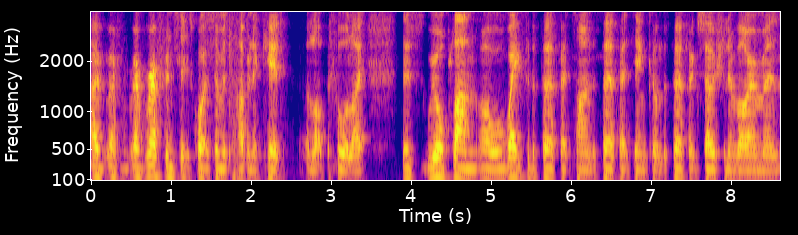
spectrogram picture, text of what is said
I've, I've, I've referenced it, it's quite similar to having a kid a lot before. Like, there's we all plan, oh, we'll wait for the perfect time, the perfect income, the perfect social environment,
